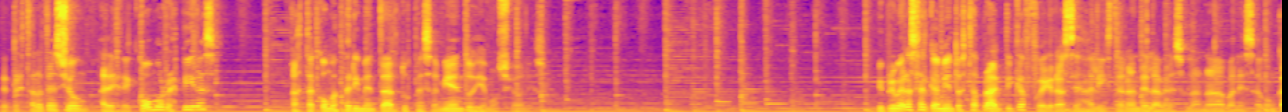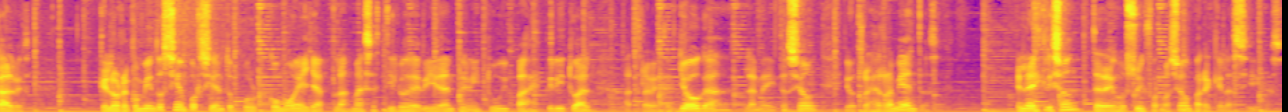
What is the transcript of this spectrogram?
de prestar atención a desde cómo respiras hasta cómo experimentar tus pensamientos y emociones. Mi primer acercamiento a esta práctica fue gracias al Instagram de la venezolana Vanessa Goncalves, que lo recomiendo 100% por cómo ella plasma ese estilo de vida en plenitud y paz espiritual a través del yoga, la meditación y otras herramientas, en la descripción te dejo su información para que la sigas.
